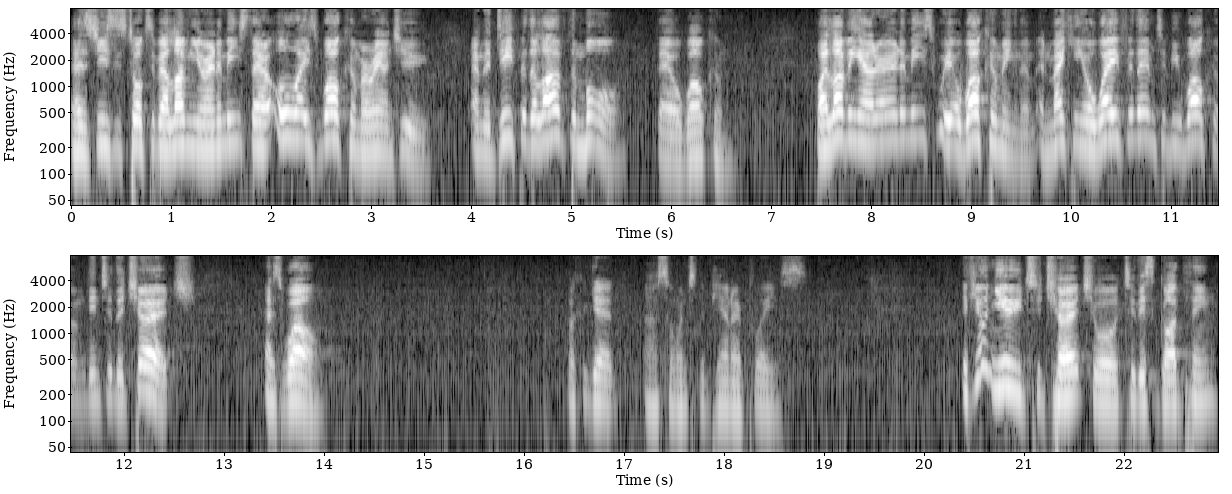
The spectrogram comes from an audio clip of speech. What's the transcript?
as Jesus talks about loving your enemies, they are always welcome around you. And the deeper the love, the more they are welcome. By loving our enemies, we are welcoming them and making a way for them to be welcomed into the church as well. I could get uh, someone to the piano, please. If you're new to church or to this God thing,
